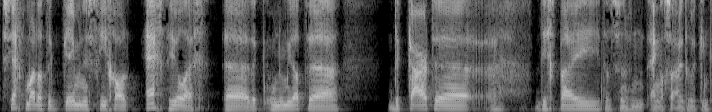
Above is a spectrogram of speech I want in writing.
zegt maar dat de game-industrie gewoon echt heel erg, de, hoe noem je dat, uh, de kaarten... Uh, dichtbij, dat is een Engelse uitdrukking,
